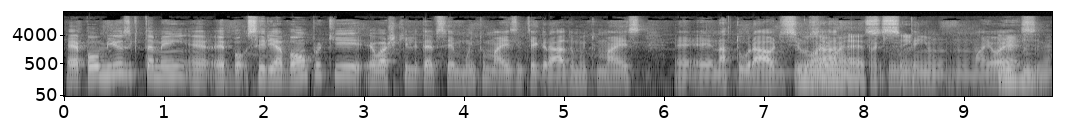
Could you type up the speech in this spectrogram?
Apple Music também é, é bo- seria bom porque eu acho que ele deve ser muito mais integrado, muito mais é, é, natural de se No usar iOS, para quem sim. tem um, um iOS, né?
